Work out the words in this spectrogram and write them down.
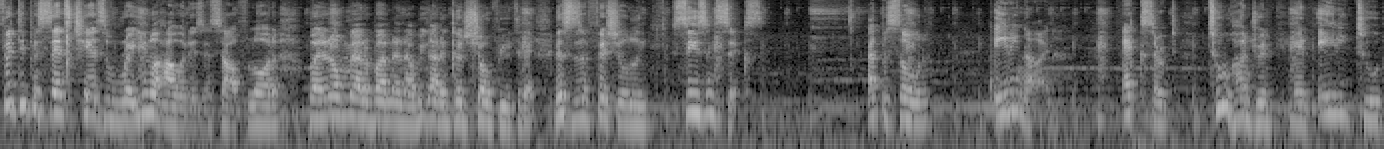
50% chance of rain. You know how it is in South Florida, but it don't matter about that now. We got a good show for you today. This is officially season six, episode 89, excerpt 282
